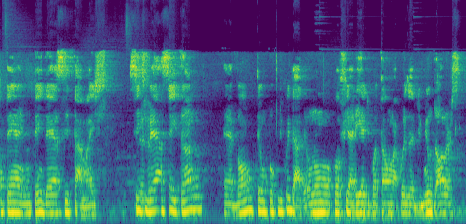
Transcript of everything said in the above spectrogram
não tenho, não tenho ideia se tá, mas se estiver uhum. aceitando, é bom ter um pouco de cuidado. Eu não confiaria de botar uma coisa de mil dólares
